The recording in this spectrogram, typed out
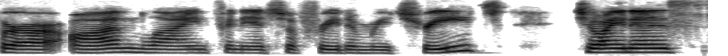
for our online financial freedom retreat. Join us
